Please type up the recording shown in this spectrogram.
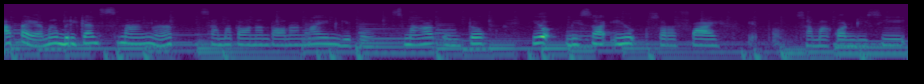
apa ya memberikan semangat sama tawanan-tawanan lain gitu semangat untuk yuk bisa yuk survive gitu sama kondisi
